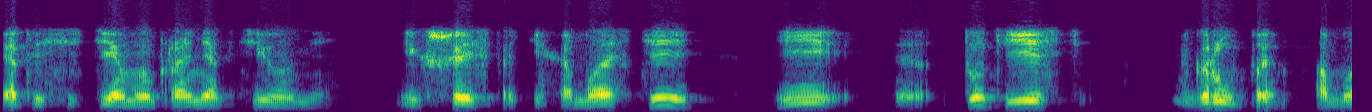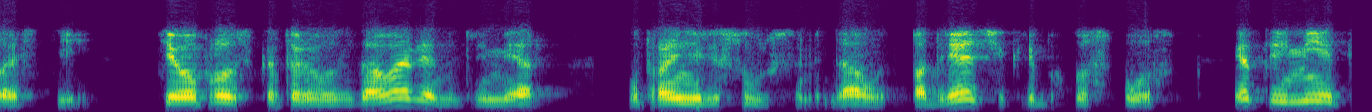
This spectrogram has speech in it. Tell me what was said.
этой системы управления активами. Их шесть таких областей. И э, тут есть группы областей. Те вопросы, которые вы задавали, например, управление ресурсами, да, вот подрядчик либо хозспособ, это имеет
